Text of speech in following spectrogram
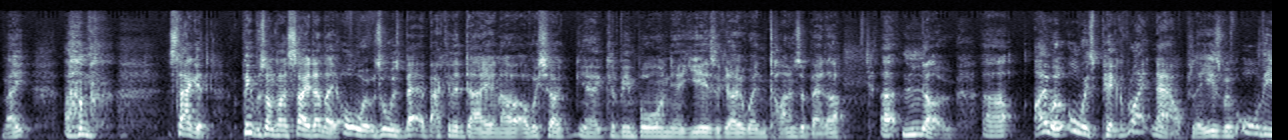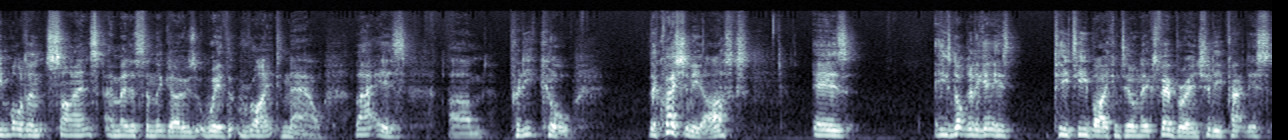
mate. Um, staggered. People sometimes say, don't they? Oh, it was always better back in the day, and I, I wish I you know, could have been born you know, years ago when times were better. Uh, no, uh, I will always pick right now, please, with all the modern science and medicine that goes with right now. That is um, pretty cool. The question he asks is he's not going to get his TT bike until next February and should he practice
